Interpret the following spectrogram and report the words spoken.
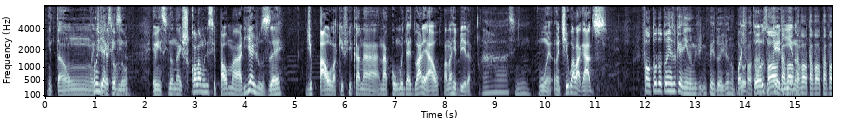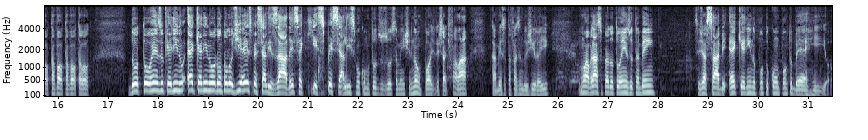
Então, a gente Onde é retornou. Eu ensino na Escola Municipal Maria José de Paula, que fica na, na comunidade do Areal, lá na Ribeira. Ah, sim. O antigo Alagados. Faltou o doutor Enzo Querino, me, me perdoe, viu? Não pode Doutor faltar. Volta, volta, volta, volta, volta, volta, volta, volta. Doutor Enzo Querino é Querino Odontologia Especializada. Esse aqui é especialíssimo, como todos os outros também. A gente não pode deixar de falar. A cabeça tá fazendo giro aí. Um abraço para doutor Enzo também. Você já sabe, é querino.com.br,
